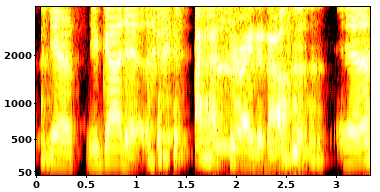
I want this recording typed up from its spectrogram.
yes, you got it. I had to write it out. yeah.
